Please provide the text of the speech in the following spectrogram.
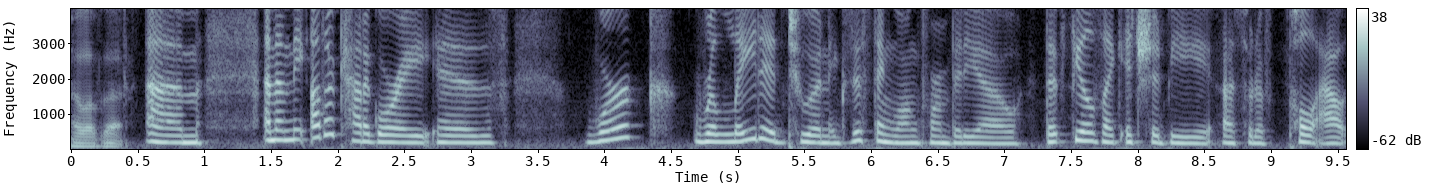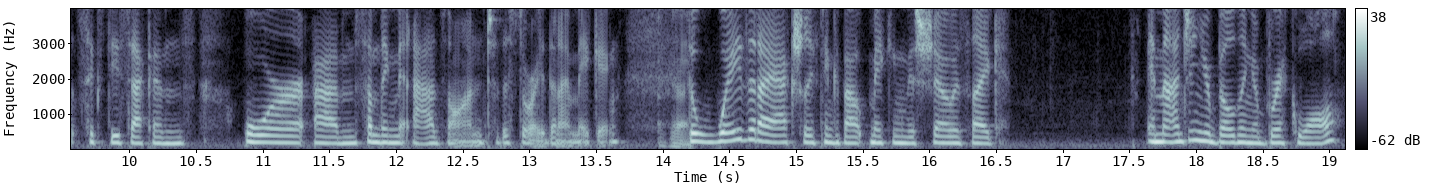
I love that. Um, and then the other category is work related to an existing long form video that feels like it should be a sort of pull out 60 seconds or um, something that adds on to the story that I'm making. Okay. The way that I actually think about making this show is like imagine you're building a brick wall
